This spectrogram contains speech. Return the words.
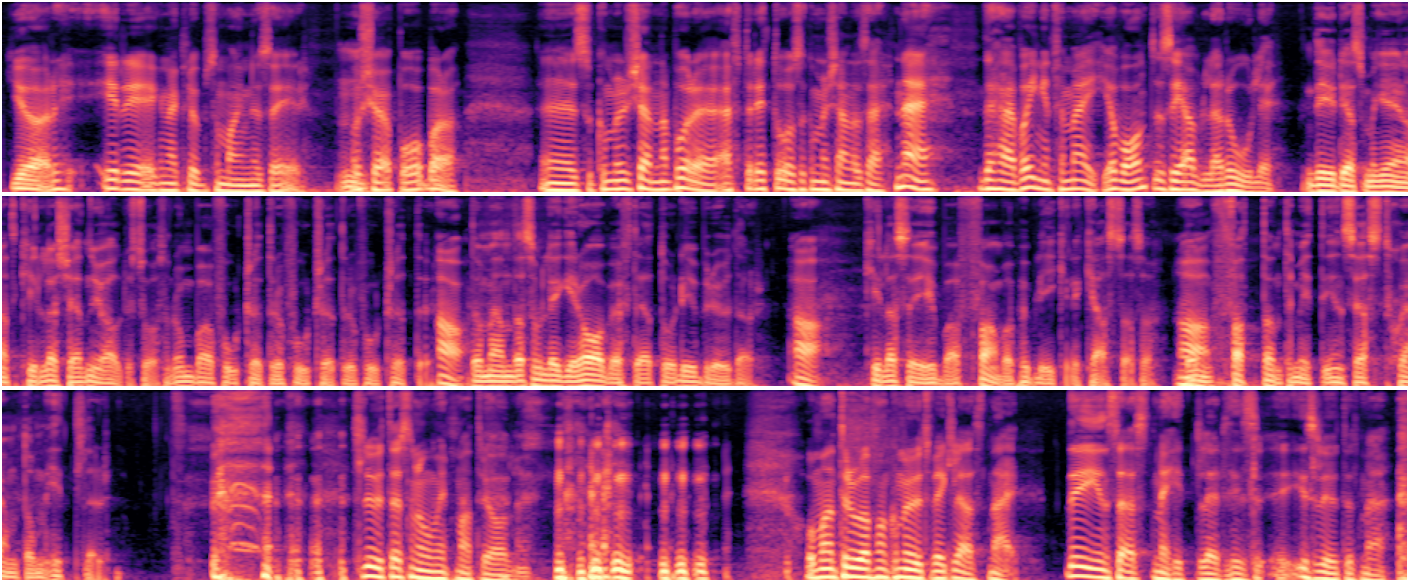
gör er egna klubb som Magnus säger. Mm. Och kör på bara. Eh, så kommer du känna på det, efter ett år så kommer du känna så här: nej, det här var inget för mig. Jag var inte så jävla rolig. Det är ju det som är grejen, att killar känner ju aldrig så. Så de bara fortsätter och fortsätter och fortsätter. Ja. De enda som lägger av efter ett år, det är brudar. Ja. Killar säger ju bara fan vad publiken är kass alltså. Ja. De fattar inte mitt incestskämt om Hitler. Sluta sno mitt material nu. Och man tror att man kommer utvecklas. Nej. Det är incest med Hitler i slutet med.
